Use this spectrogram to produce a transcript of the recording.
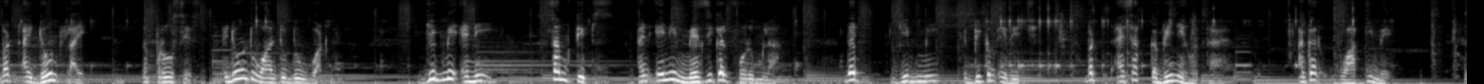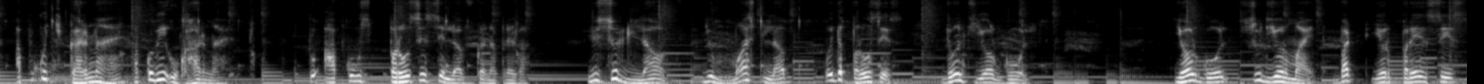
but I don't like the process I don't want to do work give me any some tips and any magical formula that give me become a rich but ऐसा कभी नहीं होता है। अगर वाकई में आपको कुछ करना है, आपको भी उखाड़ना है तो आपको उस प्रोसेस से लव करना पड़ेगा। You should love you must love with the process don't your goal your goal should your mind but your process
